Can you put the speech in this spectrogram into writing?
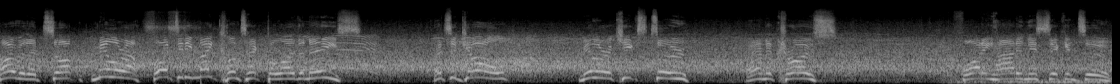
over the top. Milera, oh, did he make contact below the knees? That's a goal. Milera kicks two, and the Crows fighting hard in this second term.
